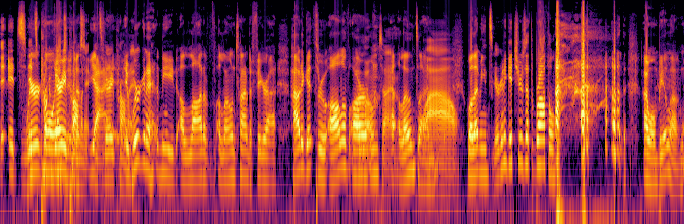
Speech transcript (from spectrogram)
It's we're it's pro- very prominent. Yeah, it's very prominent. We're gonna need a lot of alone time to figure out how to get through all of our Alone time. uh, alone time. wow. Well, that means You're gonna get yours at the brothel. I won't be alone.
